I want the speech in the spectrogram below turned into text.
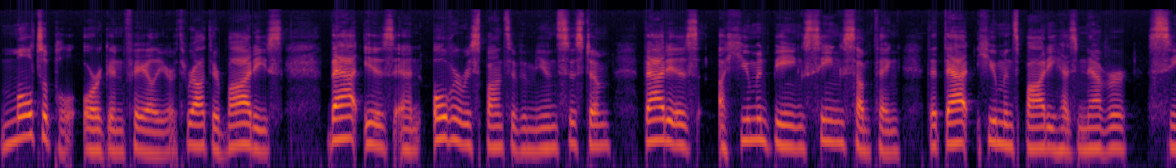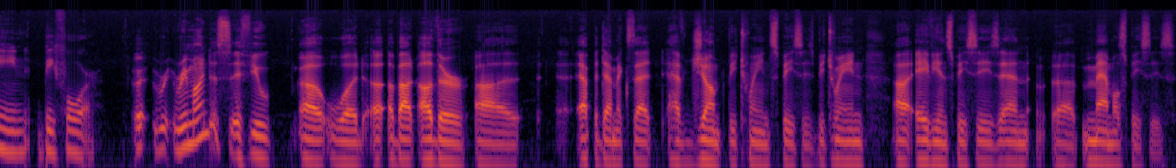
multiple organ failure throughout their bodies. That is an over responsive immune system. That is a human being seeing something that that human's body has never seen before. Uh, R- remind us, if you uh, would uh, about other uh, epidemics that have jumped between species, between uh, avian species and uh, mammal species?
